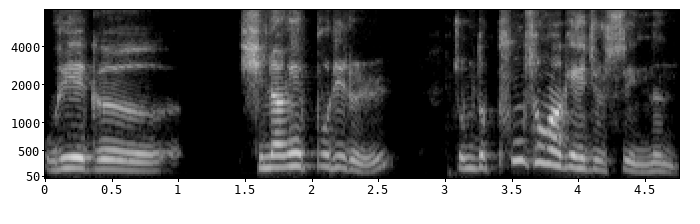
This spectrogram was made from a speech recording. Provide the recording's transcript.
우리의 그 신앙의 뿌리를 좀 더 풍성하게 해줄 수 있는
